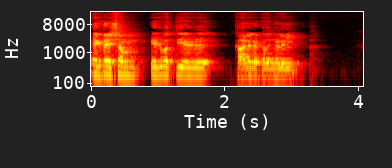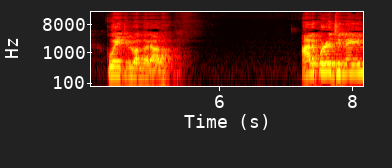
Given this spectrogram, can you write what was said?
ഏകദേശം എഴുപത്തിയേഴ് കാലഘട്ടങ്ങളിൽ കുവൈറ്റിൽ വന്ന ഒരാളാണ്. ആലപ്പുഴ ജില്ലയിൽ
